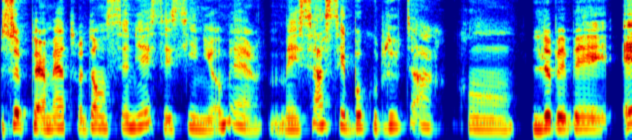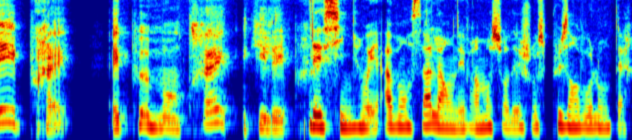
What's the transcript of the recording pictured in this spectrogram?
se permettre d'enseigner ces signes aux mères. Mais ça, c'est beaucoup plus tard, quand le bébé est prêt et peut montrer qu'il est prêt. Des signes, oui. Avant ça, là, on est vraiment sur des choses plus involontaires.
